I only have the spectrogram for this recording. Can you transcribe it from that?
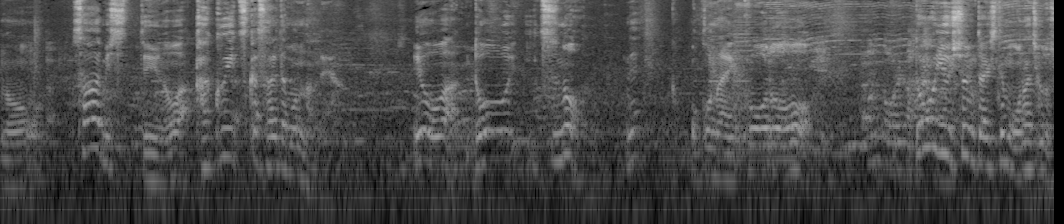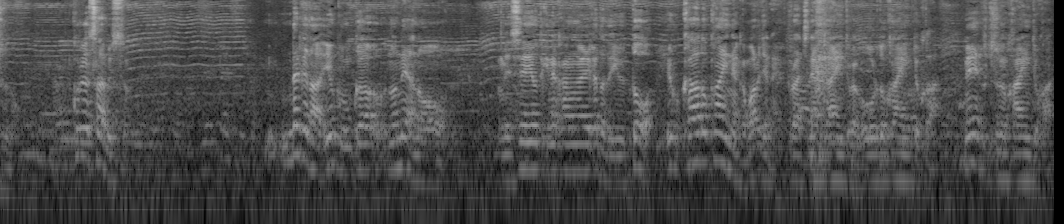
あのサービスっていうのは確一化されたものなんだよ。要は同一の、ね、行い行動をどういう人に対しても同じことするの。これがサービスだからよく僕のねあのね西洋的な考え方で言うとよくカード会員なんかもあるじゃない？プラチナ会員とかゴールド会員とか、ね、普通の会員とか。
